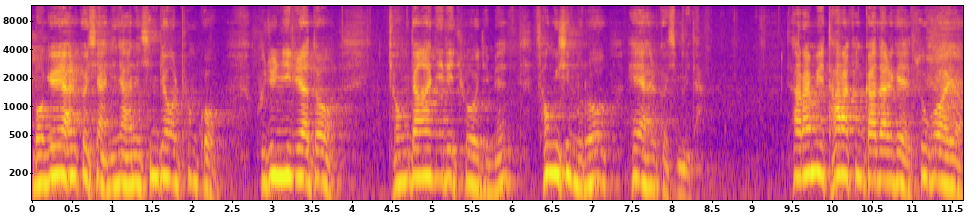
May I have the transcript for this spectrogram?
먹여야 할 것이 아니냐 하는 심정을 품고 굳은 일이라도 정당한 일이 주어지면 성심으로 해야 할 것입니다. 사람이 타락한 까닭에 수고하여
